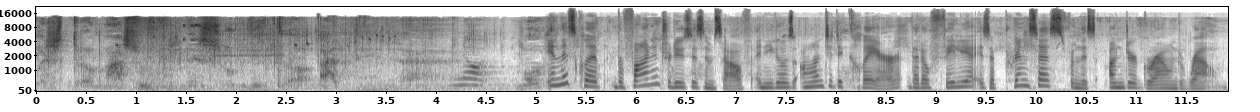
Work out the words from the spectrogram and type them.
Vuestro más humilde súbdito, Alteza. No, In this clip, the faun introduces himself and he goes on to declare that Ophelia is a princess from this underground realm.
